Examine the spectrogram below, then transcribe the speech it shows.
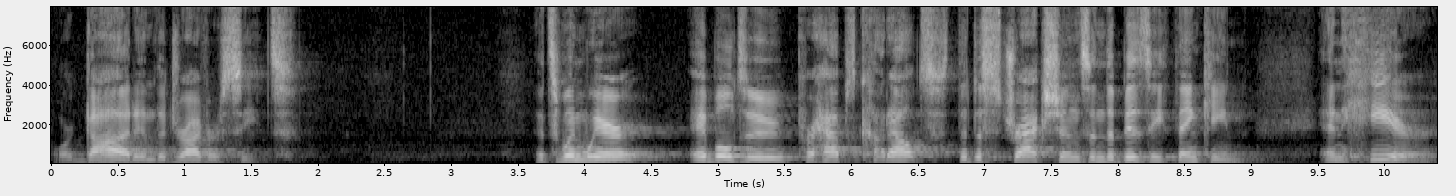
or God in the driver's seat. It's when we're able to perhaps cut out the distractions and the busy thinking and hear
